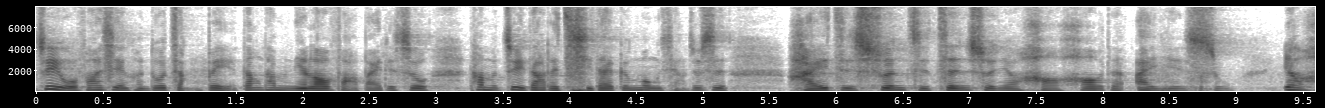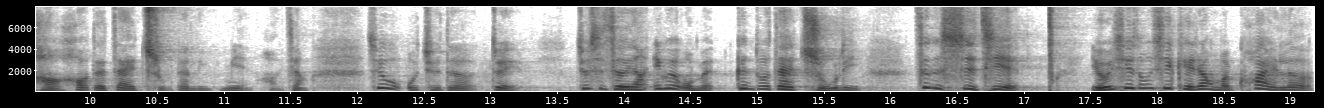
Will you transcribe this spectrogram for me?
所以我发现很多长辈，当他们年老发白的时候，他们最大的期待跟梦想就是孩子、孙子、曾孙要好好的爱耶稣，要好好的在主的里面，好这样。所以我觉得对，就是这样，因为我们更多在主里，这个世界有一些东西可以让我们快乐。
